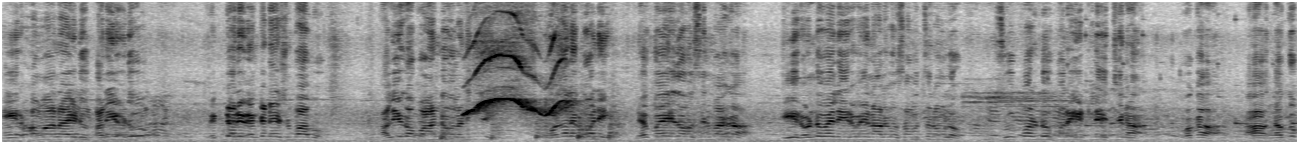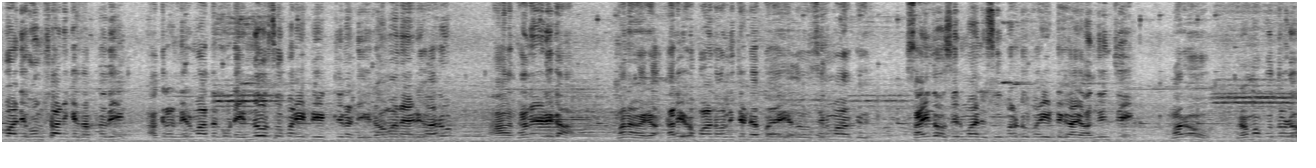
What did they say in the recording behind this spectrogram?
టి రామానాయుడు తనయుడు విక్టరీ వెంకటేష్ బాబు కలియుగ పాండవుల నుంచి మొదలుకొని డెబ్బై ఐదవ సినిమాగా ఈ రెండు వేల ఇరవై నాలుగవ సంవత్సరంలో సూపర్ డూపర్ హిట్లు ఇచ్చిన ఒక ఆ దగ్గుపాటి వంశానికి తప్పది. అక్కడ నిర్మాత కూడా ఎన్నో సూపర్ హిట్ ఇచ్చిన డి రామానాయుడు గారు. ఆ తనయుడిగా మన కలియుగ పాండవుల నుంచి డెబ్బై ఐదు సినిమాకి సైదవ సినిమాని సూపర్ డూపర్ హిట్గా అందించి మరో బ్రహ్మపుత్రుడు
